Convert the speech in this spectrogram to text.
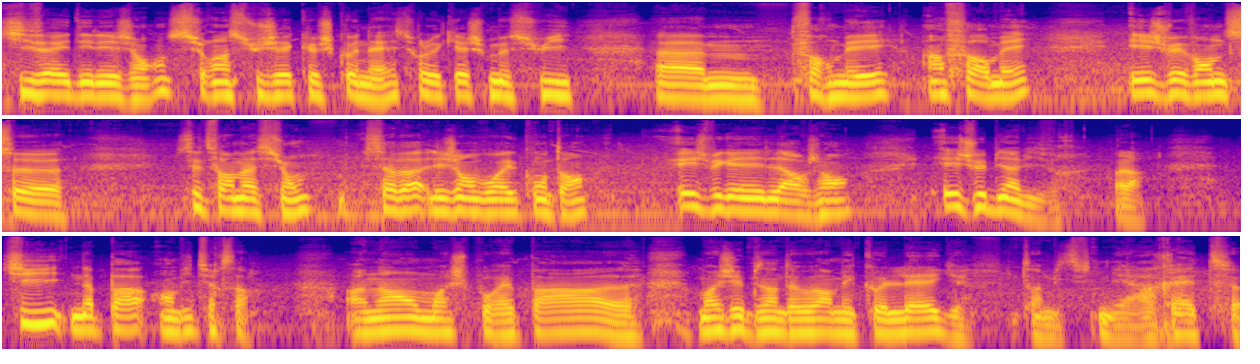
qui va aider les gens sur un sujet que je connais, sur lequel je me suis euh, formé, informé, et je vais vendre cette formation. Ça va, les gens vont être contents, et je vais gagner de l'argent, et je vais bien vivre. Voilà. Qui n'a pas envie de faire ça? Ah non, moi je pourrais pas, euh, moi j'ai besoin d'avoir mes collègues. mais, arrête,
